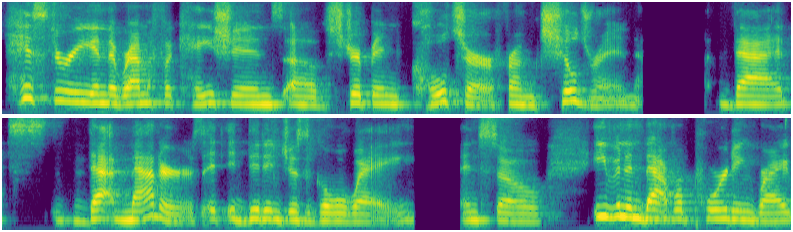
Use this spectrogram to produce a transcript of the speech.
history and the ramifications of stripping culture from children that that matters. It, it didn't just go away. And so, even in that reporting, right,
